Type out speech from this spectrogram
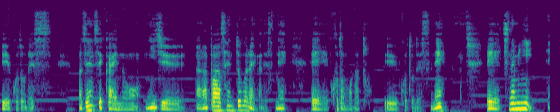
いうことです。全世界の27%ぐらいがですね、えー、子供だということですね。えー、ちなみに、え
